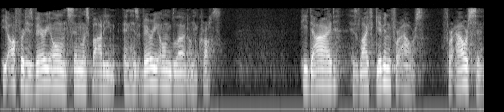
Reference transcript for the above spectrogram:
He offered his very own sinless body and, and his very own blood on the cross. He died, his life given for ours, for our sin,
